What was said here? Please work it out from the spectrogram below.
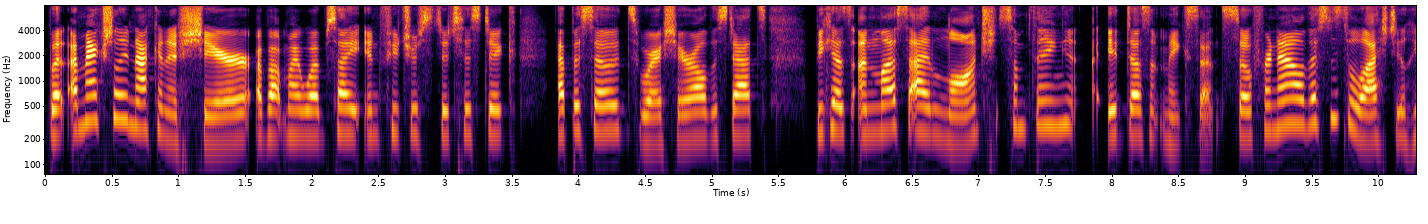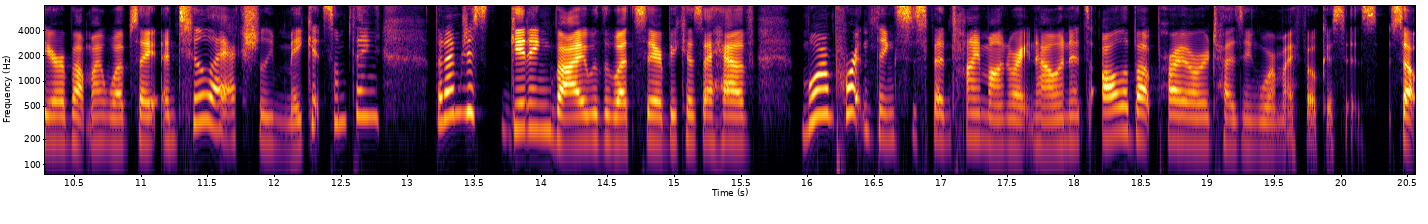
but I'm actually not going to share about my website in future statistic episodes where I share all the stats because unless I launch something, it doesn't make sense. So for now, this is the last you'll hear about my website until I actually make it something. But I'm just getting by with what's there because I have more important things to spend time on right now, and it's all about prioritizing where my focus is. So,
